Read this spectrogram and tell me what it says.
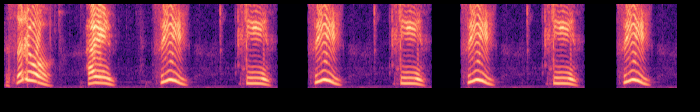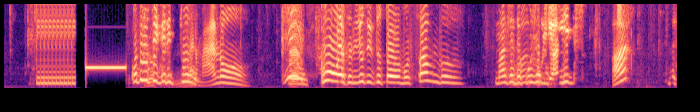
¿En serio? Ay, Sí, sí, sí, sí, sí, sí, sí. sí. ¿Cuánto te querés tú? Hermano. ¿Qué? ¿Cómo voy a hacer yo si tú estás almorzando? Man, se te escuchan los clics. ¿Ah? Se te,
